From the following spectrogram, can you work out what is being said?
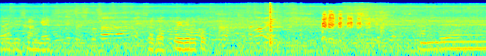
Buy this one guys. So that we will cook. And then.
